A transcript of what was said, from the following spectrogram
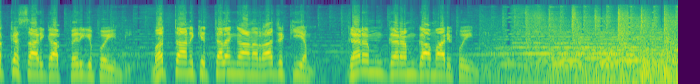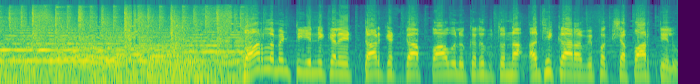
ఒక్కసారిగా పెరిగిపోయింది. మొత్తానికి తెలంగాణ రాజకీయం గరం గరంగా మారిపోయింది. పార్లమెంటు ఎన్నికలే టార్గెట్గా పావులు కదుపుతున్న అధికార విపక్ష పార్టీలు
